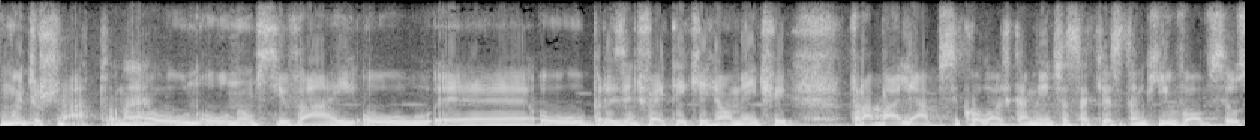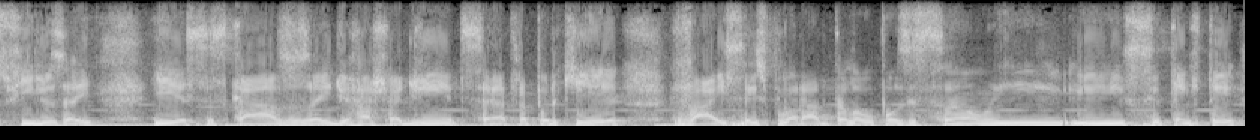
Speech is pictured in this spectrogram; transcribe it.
muito chato, né? Ou, ou não se vai, ou, é, ou o presidente vai ter que realmente trabalhar psicologicamente essa questão que envolve seus filhos aí e esses casos aí de rachadinha, etc, porque vai ser explorado pela oposição e, e se tem que ter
